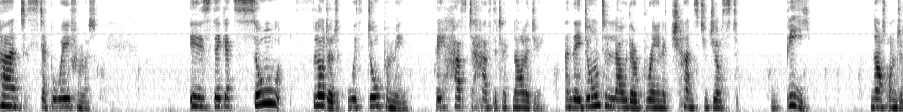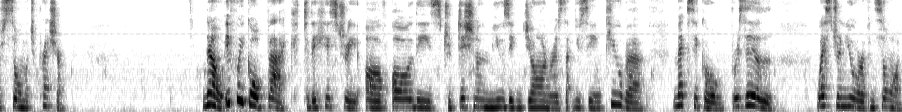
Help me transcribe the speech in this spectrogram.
can't step away from it is they get so flooded with dopamine, they have to have the technology and they don't allow their brain a chance to just be, not under so much pressure. Now, if we go back to the history of all these traditional music genres that you see in Cuba, Mexico, Brazil, Western Europe, and so on,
